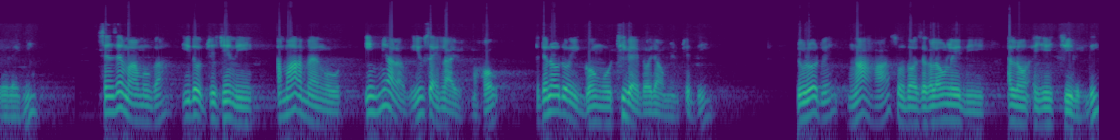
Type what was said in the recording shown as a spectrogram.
ပေလိမ့်မည်။စင်စစ်မှမူကားဤသို့ဖြစ်ခြင်းသည်အမှားအမှန်ကိုဤမျှလောက်ယူဆိုင်လာ၍မဟုတ် ကျွန်ုပ်တို့၏ဂုံကိုထိခိုက်သောကြောင့်ပင်ဖြစ်သည်။လူတို့တွင်ငါဟာဆိုသောစကားလုံးလေးသည်အလွန်အရေးကြီးလေသည်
